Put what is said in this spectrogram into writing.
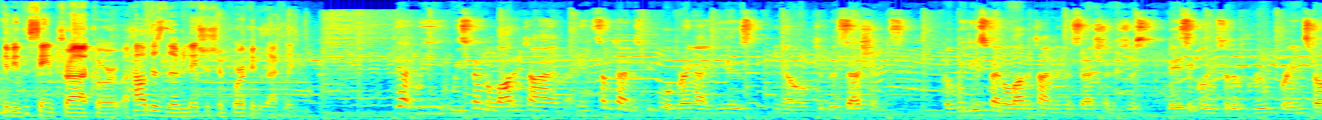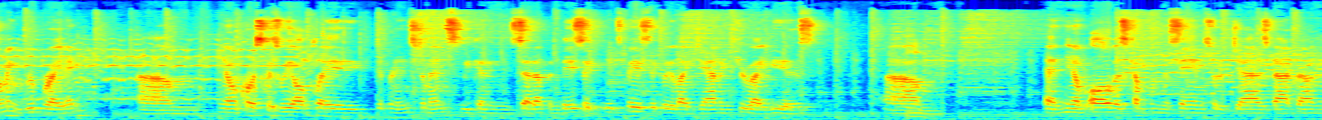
maybe the same track, or how does the relationship work exactly? Yeah, we, we spend a lot of time. I mean, sometimes people will bring ideas, you know, to the sessions, but we do spend a lot of time in the sessions just basically sort of group brainstorming, group writing. Um, you know, of course, because we all play different instruments, we can set up and basic. It's basically like jamming through ideas. Um, and you know, all of us come from the same sort of jazz background.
